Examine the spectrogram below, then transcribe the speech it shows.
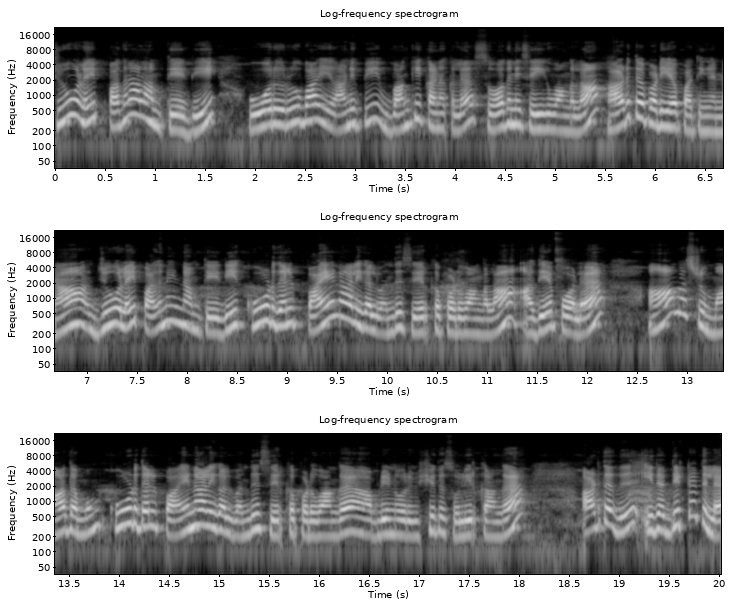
ஜூலை பதினாலாம் தேதி ஒரு ரூபாய் அனுப்பி வங்கி கணக்கில் சோதனை செய்வாங்களாம் அடுத்தபடியாக பார்த்தீங்கன்னா ஜூலை பதினைந்தாம் தேதி கூடுதல் பயனாளிகள் வந்து சேர்க்கப்படுவாங்களாம் அதே போல் ஆகஸ்ட் மாதமும் கூடுதல் பயனாளிகள் வந்து சேர்க்கப்படுவாங்க அப்படின்னு ஒரு விஷயத்த சொல்லியிருக்காங்க. அடுத்தது இந்த திட்டத்தில்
